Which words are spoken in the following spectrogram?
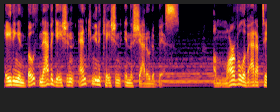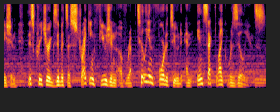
aiding in both navigation and communication in the shadowed abyss. A marvel of adaptation, this creature exhibits a striking fusion of reptilian fortitude and insect-like resilience.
